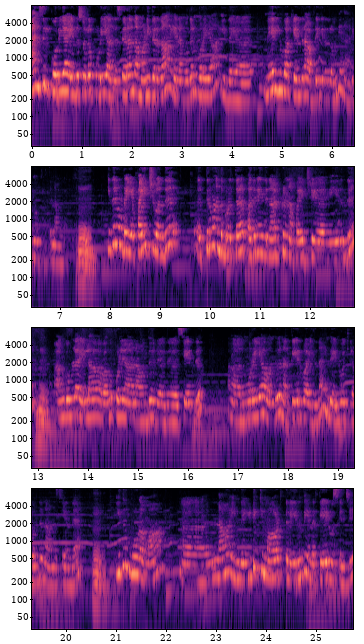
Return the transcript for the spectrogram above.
ஆன்சில் கொரியா என்று சொல்லக்கூடிய அந்த சிறந்த மனிதர் தான் என்னை முதல் முறையா இந்த நேர் யுவா கேந்திரா அப்படிங்கறதுல வந்து என்னை அறிமுகப்படுத்தினாங்க. இதனுடைய பயிற்சி வந்து திருவனந்தபுரத்துல பதினைந்து நாட்கள் நான் பயிற்சி இருந்து. அங்க உள்ள எல்லா வகுப்புகளையும் நான் வந்து இது- சேர்ந்து அது முறையா வந்து நான் தேர்வாயிட்டு தான் இந்த என்ஓக்கில வந்து நான் சேர்ந்தேன். இது மூலமா நான் இந்த இடுக்கி மாவட்டத்துல இருந்து என்னை தேர்வு செஞ்சு.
